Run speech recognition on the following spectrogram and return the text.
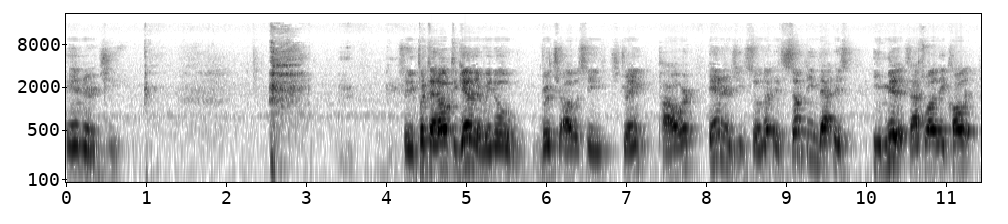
energy. So you put that all together, we know virtue, obviously, strength, power, energy. So it's something that is emitted. That's why they call it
